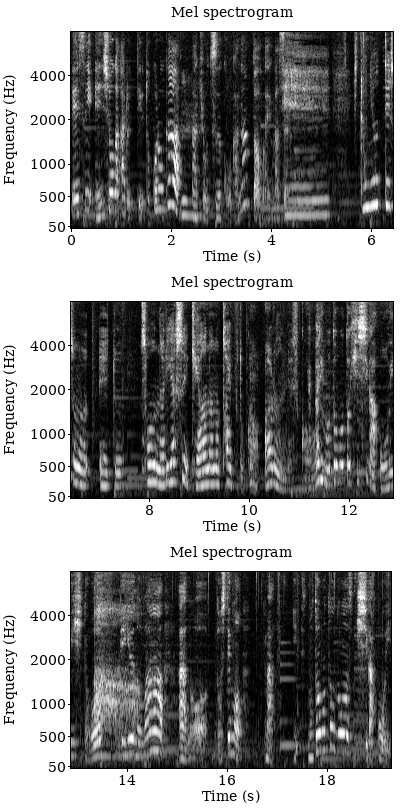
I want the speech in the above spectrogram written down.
ベースに炎症があるっていうところが、うん。まあ、共通項かなとは思います。人によってそのえっ、とそうなりやすい毛穴のタイプとかあるんですか、やっぱりもともと皮脂が多い人っていうのはあのどうしてもまあもともとの皮脂が多い。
